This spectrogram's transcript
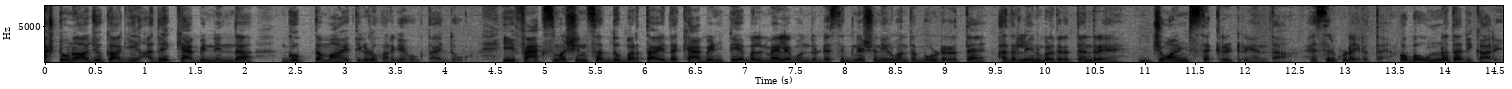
ಅಷ್ಟು ನಾಜೂಕಾಗಿ ಅದೇ ಕ್ಯಾಬಿನ್ನಿಂದ ಗುಪ್ತ ಮಾಹಿತಿಗಳು ಹೊರಗೆ ಹೋಗ್ತಾ ಇದ್ದವು ಈ ಫ್ಯಾಕ್ಸ್ ಮಷಿನ್ ಸದ್ದು ಬರ್ತಾ ಇದ್ದ ಕ್ಯಾಬಿನ್ ಟೇಬಲ್ ಮೇಲೆ ಒಂದು ಡೆಸಿಗ್ನೇಷನ್ ಇರುವಂಥ ಬೋರ್ಡ್ ಇರುತ್ತೆ. ಅದರಲ್ಲಿ ಏನು ಬರ್ದಿರುತ್ತೆ ಅಂದ್ರೆ ಜಾಯಿಂಟ್ ಸೆಕ್ರೆಟರಿ ಅಂತ ಹೆಸರು ಕೂಡ ಇರುತ್ತೆ. ಒಬ್ಬ ಉನ್ನತ ಅಧಿಕಾರಿ,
